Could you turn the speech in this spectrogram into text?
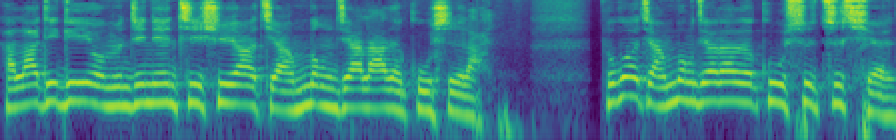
好啦，弟弟，我们今天继续要讲孟加拉的故事啦。不过讲孟加拉的故事之前，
